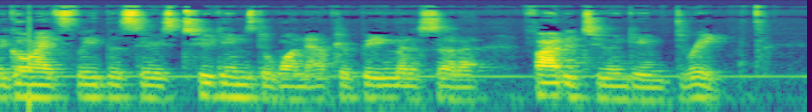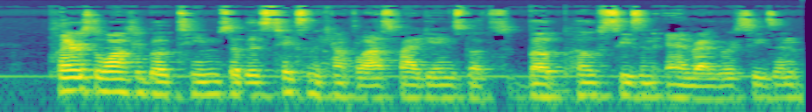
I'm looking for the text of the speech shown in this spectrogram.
The Golden Knights lead the series two games to one after beating Minnesota 5 to 2 in Game 3. Players to watch for both teams, so this takes into account the last five games, both, both postseason and regular season.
